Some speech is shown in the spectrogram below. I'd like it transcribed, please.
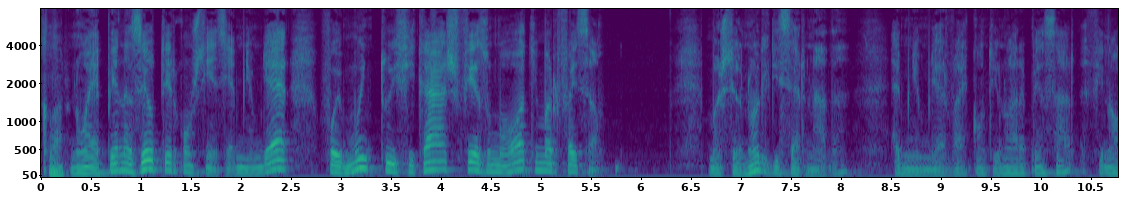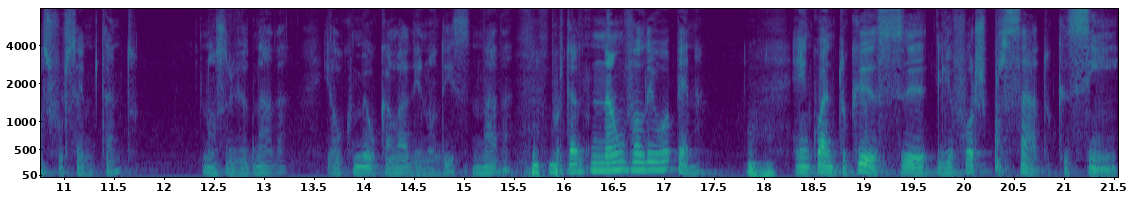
Claro. Não é apenas eu ter consciência. A minha mulher foi muito eficaz, fez uma ótima refeição. Mas se eu não lhe disser nada, a minha mulher vai continuar a pensar: afinal, esforcei-me tanto, não serviu de nada. Ele comeu calado e não disse nada, portanto, não valeu a pena. Enquanto que, se lhe for expressado que sim,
